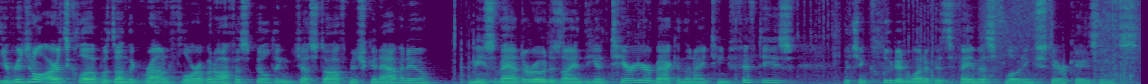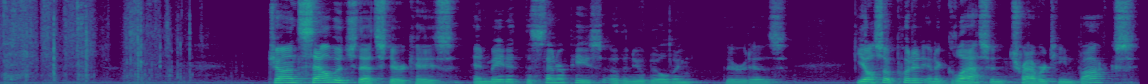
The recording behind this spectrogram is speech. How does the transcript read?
the original Arts Club was on the ground floor of an office building just off Michigan Avenue. Mies van der Rohe designed the interior back in the 1950s, which included one of his famous floating staircases. John salvaged that staircase and made it the centerpiece of the new building. There it is. He also put it in a glass and travertine box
